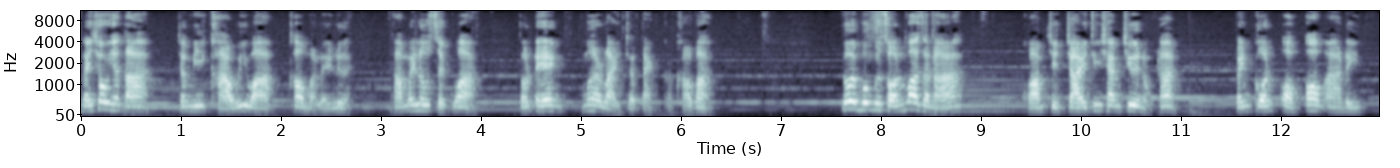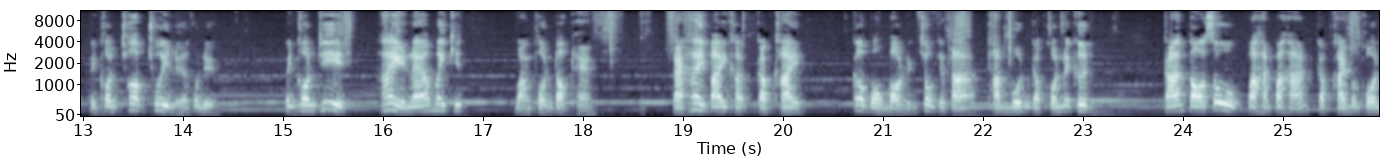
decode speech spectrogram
ในโชคชะตาจะมีข่าววิวาเข้ามาเรื่อยๆทำให้รู้สึกว่าตนเองเมื่อไหร่จะแต่งกับเขาบ้างด้วยบุญกุศลวาสนา ความจิตใจที่แช่มชื่นของท่าน เป็นคนออบอ้อมอารี เป็นคนชอบช่วยเหลือคนอื่น เป็นคนที่ให้แล้วไม่คิดหวังผลตอบแทน แต่ให้ไปกับใครก็บ่งบอกถึงโชคชะตาทำบุญกับคนไม่ขึ้น การต่อสู้ประหัตประหารกับใครบางคน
